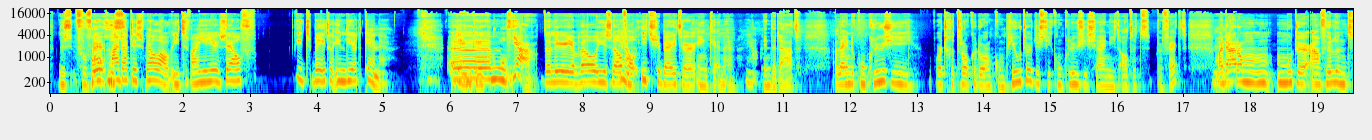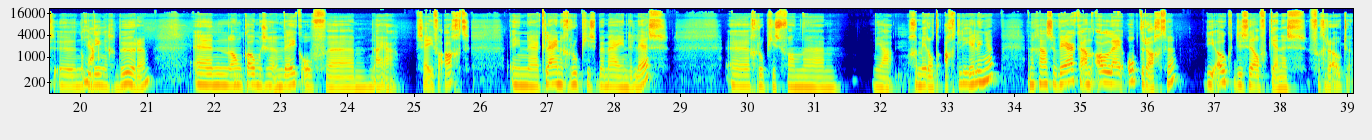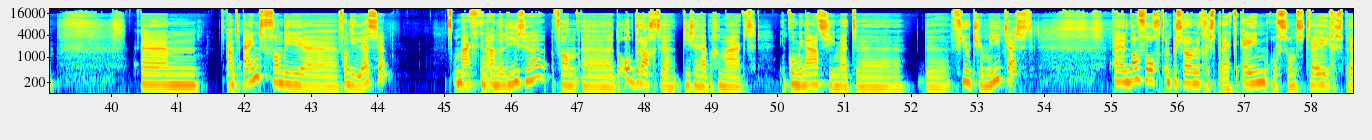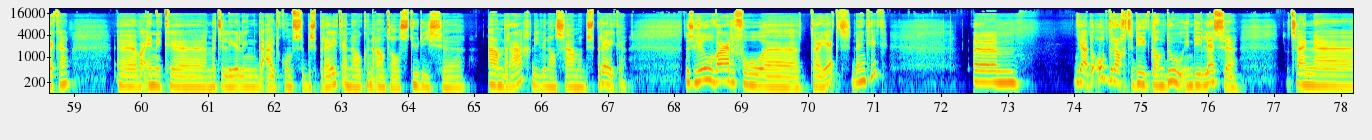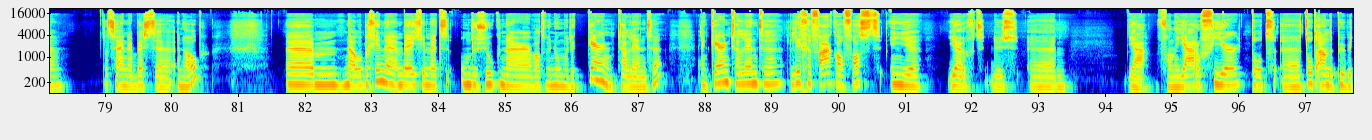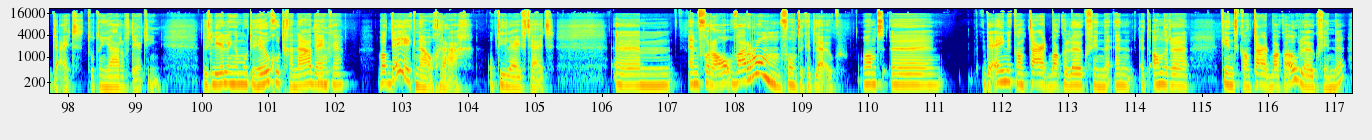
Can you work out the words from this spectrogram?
Dus vervolgens... Maar, maar dat is wel al iets waar je jezelf iets beter in leert kennen. denk ik. Ehm, Of- Ja, daar leer je wel jezelf Ja. al ietsje beter in kennen, Ja. inderdaad. Alleen de conclusie wordt getrokken door een computer, dus die conclusies zijn niet altijd perfect. Nee. Maar daarom moet er aanvullend eh, nog Ja. dingen gebeuren. En dan komen ze een week of, ehm, nou ja, zeven, acht in eh, kleine groepjes bij mij in de les. Eh, groepjes van ehm, ja, gemiddeld acht leerlingen. En dan gaan ze werken aan allerlei opdrachten die ook de zelfkennis vergroten. Ehm, aan het eind van die, eh, van die lessen maak ik een analyse van eh, de opdrachten die ze hebben gemaakt in combinatie met eh, de Future Me-test. En dan volgt een persoonlijk gesprek. één of soms twee gesprekken. waarin ik met de leerling de uitkomsten bespreek. En ook een aantal studies aandraag die we dan samen bespreken. Dus heel waardevol traject, denk ik. Ehm, ja, de opdrachten die ik dan doe in die lessen, dat zijn, eh, dat zijn er best eh, een hoop. Ehm, nou, we beginnen een beetje met onderzoek naar wat we noemen de kerntalenten. En kerntalenten liggen vaak al vast in je jeugd. Dus ehm, ja, van een jaar of vier tot, eh, tot aan de puberteit, tot een jaar of dertien. Dus leerlingen moeten heel goed gaan nadenken. Wat deed ik nou graag op die leeftijd? Ehm, en vooral, waarom vond ik het leuk? Want eh, de ene kan taartbakken leuk vinden en het andere kind kan taartbakken ook leuk vinden.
